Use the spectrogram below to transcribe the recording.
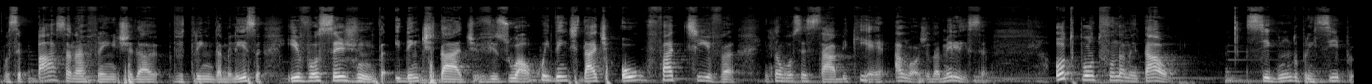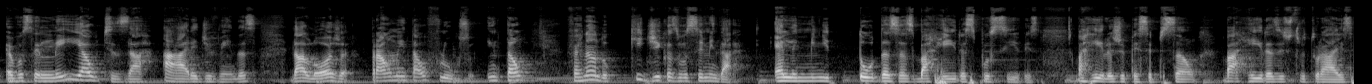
você passa na frente da vitrine da Melissa e você junta identidade visual com identidade olfativa. Então você sabe que é a loja da Melissa. Outro ponto fundamental Segundo princípio é você layoutizar a área de vendas da loja para aumentar o fluxo. Então, Fernando, que dicas você me dá? Elimine todas as barreiras possíveis: barreiras de percepção, barreiras estruturais,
